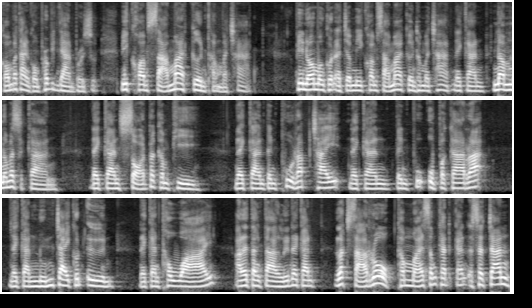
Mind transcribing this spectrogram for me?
ของประทานของพระวิญญาณบริสุทธิ์ มีความสามารถเกินธรรมชาติ พี่น้องบางคนอาจจะมีความสามารถเกินธรรมชาติ ในการนำนมัสการ ในการสอนพระคัมภีร์ ในการเป็นผู้รับใช้ ในการเป็นผู้อุปการะ ในการหนุนใจคนอื่น ในการถวายอะไรต่างๆ หรือในการรักษาโรคทำหมายสำคัญการอัศจรรย์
